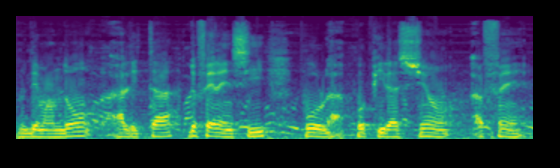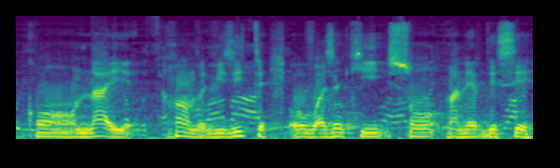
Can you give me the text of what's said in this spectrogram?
Nous demandons à l'État de faire ainsi pour la population afin qu'on aille rendre visite aux voisins qui sont en RDC,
